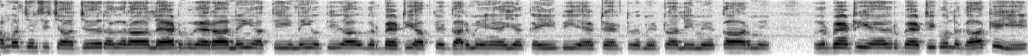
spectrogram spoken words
एमरजेंसी चार्जर अगर लाइट वगैरह नहीं आती, नहीं होती, अगर बैटरी आपके घर में है या कहीं भी है ट्रैक्टर में ट्राली में कार में, अगर बैटरी है, अगर बैटरी को लगा के ये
